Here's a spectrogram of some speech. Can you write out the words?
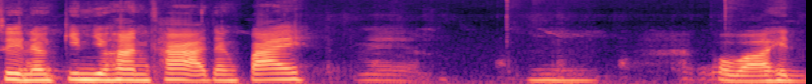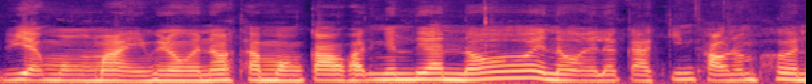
ซื้อแนวกินอยู่ห้านค้าจังไป แม่นเพราะว่าเฮ็ดเวียกหมองใหม่พี่น้องเอ้ยเนาะถ้ามองเก่าพัดเงินเดือนน้อยหน่อยแล้วก็กินข้าวน้ำเพิ่น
